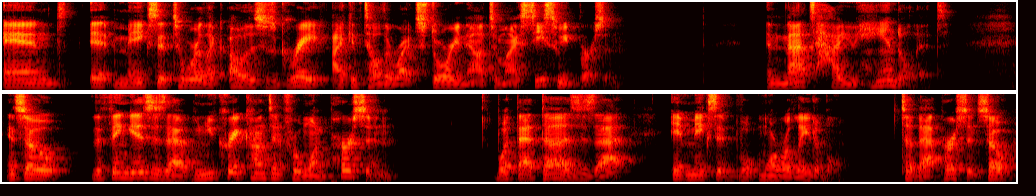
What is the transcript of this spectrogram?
and it makes it to where like oh this is great i can tell the right story now to my c-suite person and that's how you handle it. And so the thing is is that when you create content for one person, what that does is that it makes it more relatable to that person. So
